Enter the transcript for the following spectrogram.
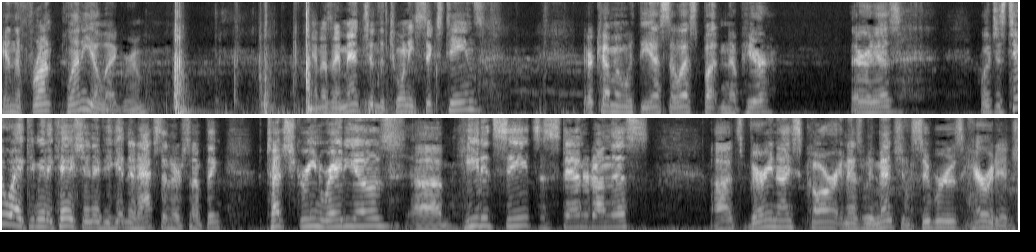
In the front, plenty of legroom. And as I mentioned, the 2016s, they're coming with the SOS button up here. There it is which is two-way communication if you get in an accident or something. Touchscreen radios, um, heated seats is standard on this. Uh, it's very nice car, and as we mentioned, Subaru's heritage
